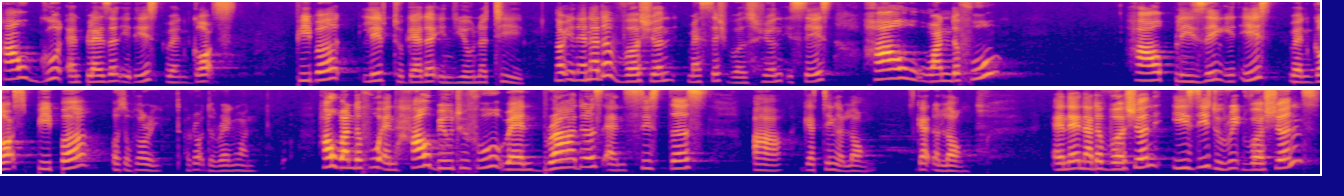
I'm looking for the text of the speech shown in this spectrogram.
how good and pleasant it is when God's people live together in unity. Now, in another version, message version, it says, How wonderful, how pleasing it is when God's people, oh, sorry, I wrote the wrong one. How wonderful and how beautiful when brothers and sisters are getting along, get along. And then another version, easy to read versions.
